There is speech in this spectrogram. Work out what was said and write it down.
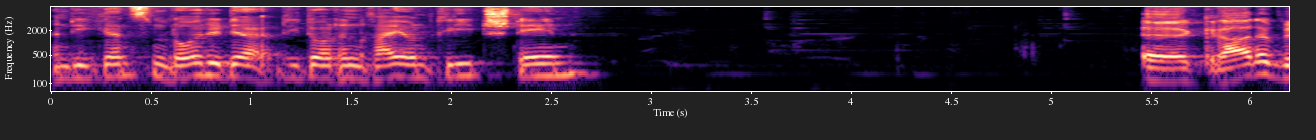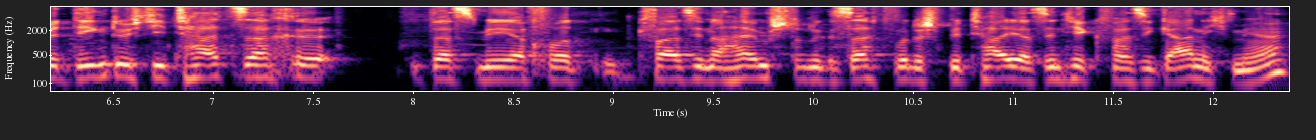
an die ganzen Leute, die, dort in Reihe und Glied stehen. Äh, Gerade bedingt durch die Tatsache, dass mir ja vor quasi einer halben Stunde gesagt wurde, Spitalier sind hier quasi gar nicht mehr.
